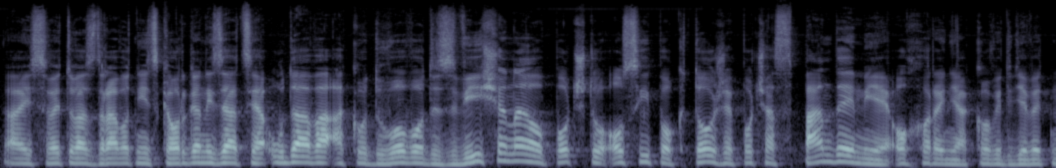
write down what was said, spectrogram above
Aj Svetová zdravotnícka organizácia udáva ako dôvod zvýšeného počtu osýpok to, že počas pandémie ochorenia COVID-19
